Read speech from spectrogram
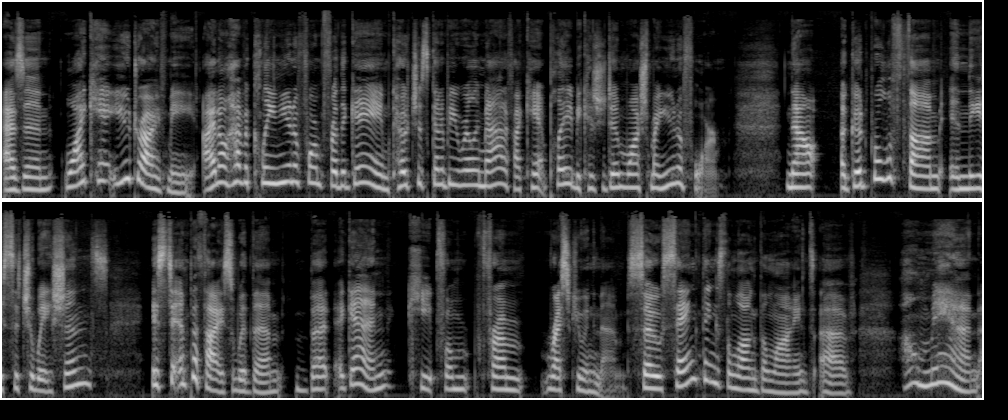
As in, why can't you drive me? I don't have a clean uniform for the game. Coach is going to be really mad if I can't play because you didn't wash my uniform. Now, a good rule of thumb in these situations is to empathize with them, but again, keep from from rescuing them. So saying things along the lines of, "Oh man,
